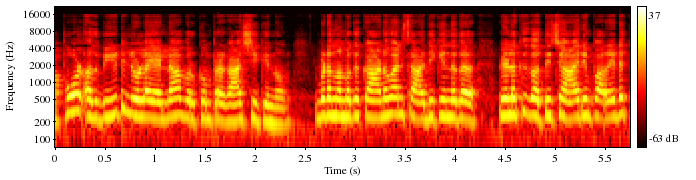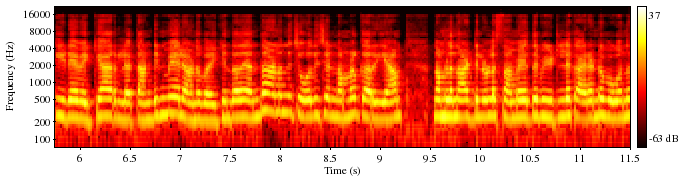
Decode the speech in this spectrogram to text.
അപ്പോൾ അത് വീട്ടിലുള്ള എല്ലാവർക്കും പ്രകാശിക്കുന്നു. ഇവിടെ നമുക്ക് കാണുവാൻ സാധിക്കുന്നത് വിളക്ക് കത്തിച്ച് ആരും പറയുടെ കീഴേ വെക്കാറില്ല. തണ്ടിന്മേലാണ് വഹിക്കുന്നത്. എന്താണെന്ന് ചോദിച്ചാൽ നമ്മൾക്കറിയാം. നമ്മൾ നാട്ടിലുള്ള സമയത്ത് വീട്ടിൽ കരണ്ട് പോകുന്ന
